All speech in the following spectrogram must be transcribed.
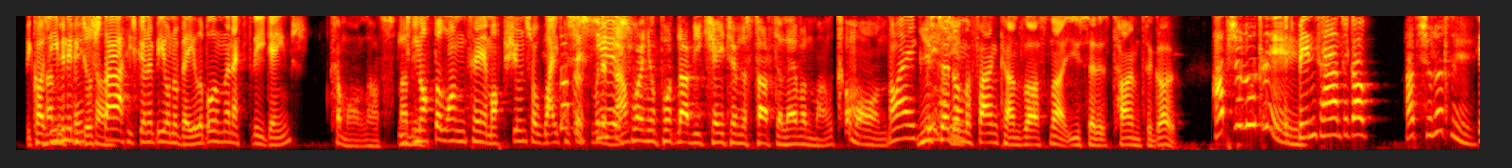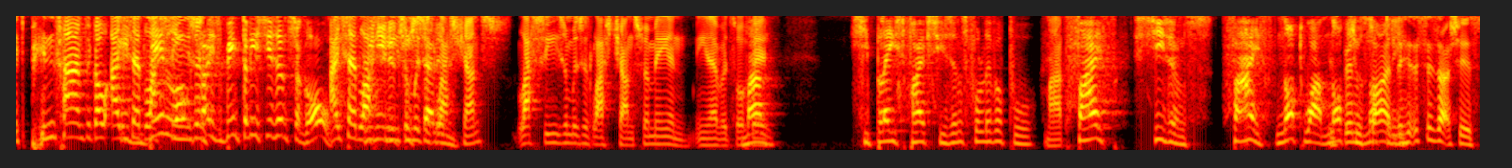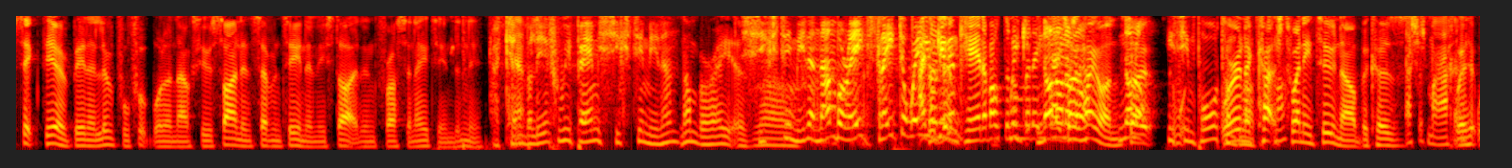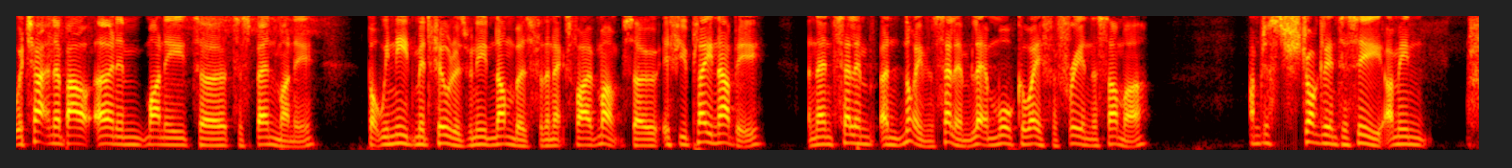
Because Naby even if he does start, he's going to be unavailable in the next three games. Come on, lads. He's Naby- not the long term option, so why It's not as persist with him now? when you put Naby Keita in the start 11, man. Come on. No, I agree. You said on the fan cams last night, you said it's time to go. Absolutely. It's been time to go. Absolutely. It's been time to go. I It's said been last long season. time. It's been three seasons ago. I said last season was his him. last chance. Last season was his last chance for me, and he never took Man, it. He plays five seasons for Liverpool. Mad. Five seasons. Five. Not one, He's not been two, not three. This is actually his sixth year of being a Liverpool footballer now because he was signed in 17 and he started in for us in 18, didn't he? I can't believe we pay him 60 million. Number eight as 60 well. million. Number eight, straight away. I don't even care about the number eight. No, no, no. So no. hang on. No, so no, it's important. We're in a catch 22 now because That's just marketing. we're, we're chatting about earning money to, to spend money, but we need midfielders. We need numbers for the next five months. So if you play Naby and then sell him, and not even sell him, let him walk away for free in the summer, I'm just struggling to see. I mean,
